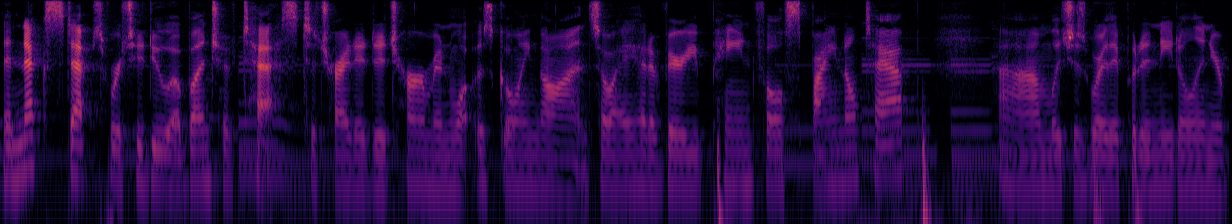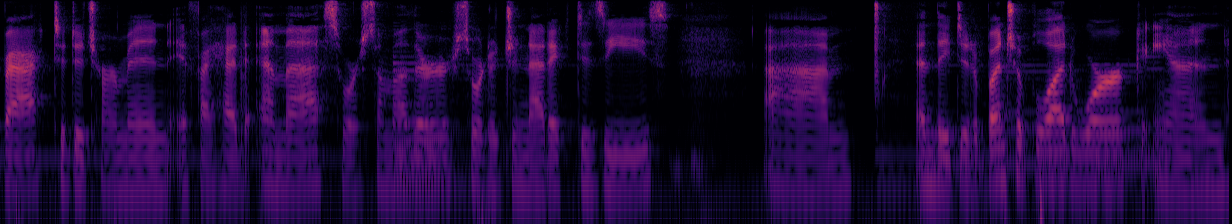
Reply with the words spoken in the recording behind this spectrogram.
The next steps were to do a bunch of tests to try to determine what was going on. So I had a very painful spinal tap um, which is where they put a needle in your back to determine if I had MS or some other sort of genetic disease. Um, and they did a bunch of blood work, and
